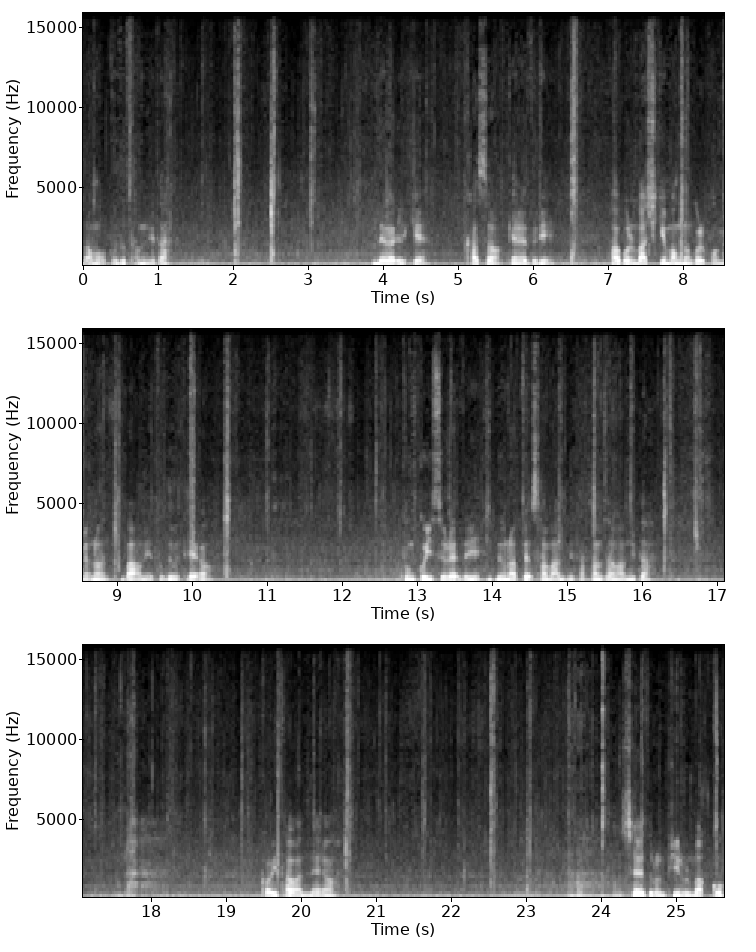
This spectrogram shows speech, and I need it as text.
너무 뿌듯합니다. 내가 이렇게 가서 걔네들이 밥을 맛있게 먹는 걸 보면은 마음이 뿌듯해요. 굶고 있을 애들이 눈앞에 삼합니다. 삼삼합니다. 거의 다 왔네요. 아, 새들은 비를 맞고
